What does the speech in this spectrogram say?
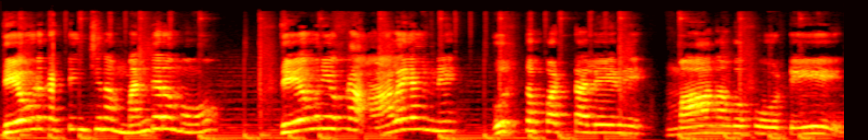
దేవుడు కట్టించిన మందిరము దేవుని యొక్క ఆలయాన్ని గుర్తుపట్టలేని మానవ కోటి.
